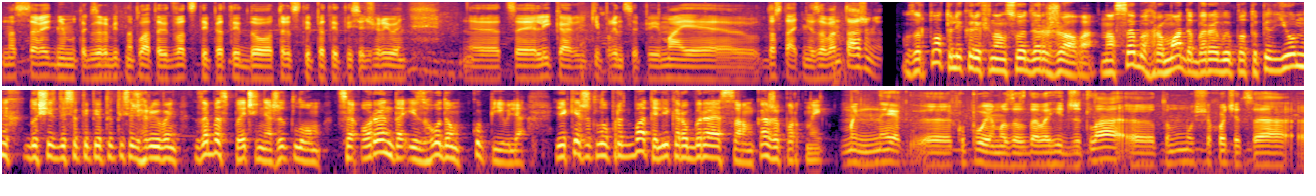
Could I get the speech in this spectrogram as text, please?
У нас середньому так заробітна плата від 25 до 35 тисяч гривень. Е, Це лікар, який в принципі має достатнє завантаження. Зарплату лікарю фінансує держава. На себе громада бере виплату підйомних до 65 тисяч гривень, забезпечення житлом. Це оренда і згодом купівля. Яке житло придбати, лікар обирає сам, каже портний. Ми не е, купуємо заздалегідь житла, е, тому що хочеться е,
